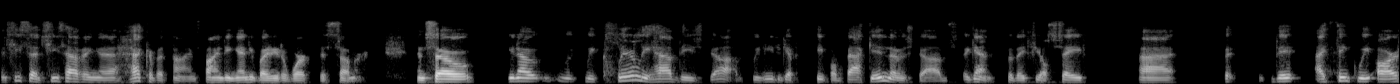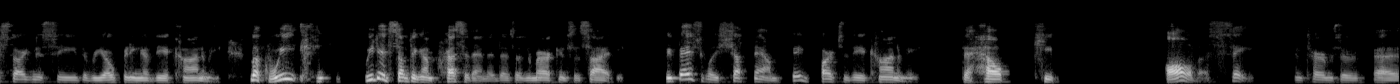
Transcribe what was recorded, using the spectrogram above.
And she said she's having a heck of a time finding anybody to work this summer. And so, you know, we, we clearly have these jobs. We need to get people back in those jobs again, so they feel safe. Uh, I think we are starting to see the reopening of the economy. Look, we we did something unprecedented as an American society. We basically shut down big parts of the economy to help keep all of us safe in terms of uh,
